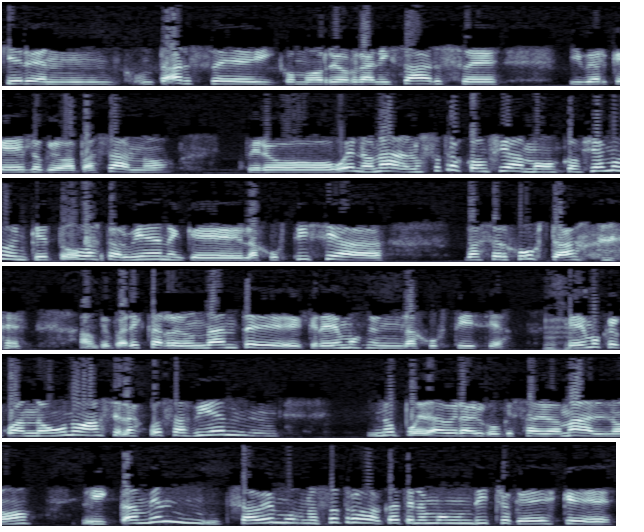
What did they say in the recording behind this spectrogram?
quieren juntarse y como reorganizarse y ver qué es lo que va a pasar, ¿no? Pero bueno, nada, nosotros confiamos, confiamos en que todo va a estar bien, en que la justicia va a ser justa, aunque parezca redundante, creemos en la justicia. Creemos que cuando uno hace las cosas bien, no puede haber algo que salga mal, ¿no? Y también sabemos, nosotros acá tenemos un dicho que es que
